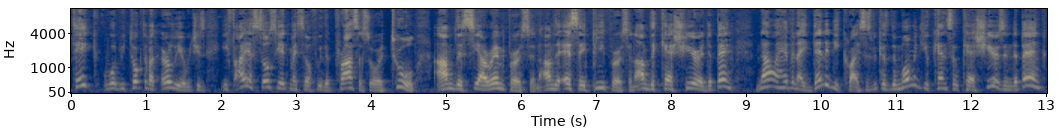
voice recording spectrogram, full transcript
take what we talked about earlier, which is if I associate myself with a process or a tool, I'm the CRM person, I'm the SAP person, I'm the cashier at the bank. Now I have an identity crisis because the moment you cancel cashiers in the bank,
